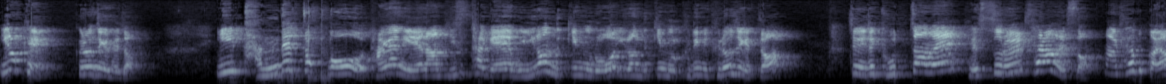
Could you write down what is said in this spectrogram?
이렇게 그려지게 되죠. 이 반대쪽도 당연히 얘랑 비슷하게 뭐 이런 느낌으로, 이런 느낌으로 그림이 그려지겠죠. 지금 이제 교점의 개수를 세라 그랬어. 하나 세볼까요?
